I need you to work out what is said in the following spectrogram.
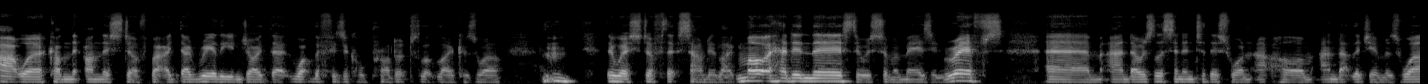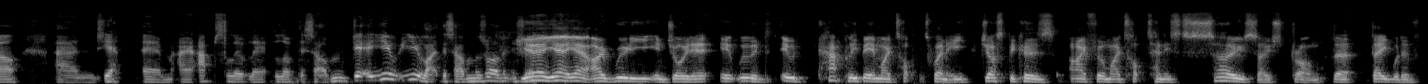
artwork on the, on this stuff, but I, I really enjoyed that what the physical products looked like as well. there was stuff that sounded like Motorhead in this. There was some amazing riffs, um, and I was listening to this one at home and at the gym as well. And yeah, um, I absolutely love this album. You you like this album as well, didn't you? Yeah, yeah, yeah. I really enjoyed it. It would it would happily be in my top 20 just because I feel my top 10 is so so strong that they would have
